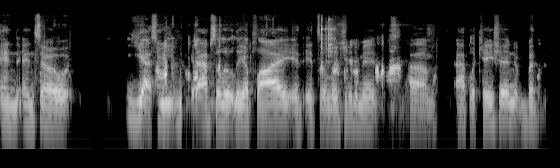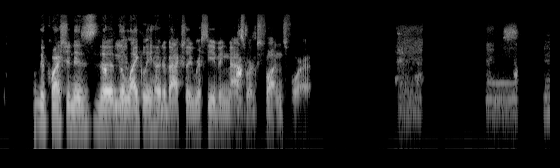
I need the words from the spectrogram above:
and and so yes we, we could absolutely apply. It, it's a legitimate um, application but the question is the the likelihood of actually receiving MassWorks funds for it Okay,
